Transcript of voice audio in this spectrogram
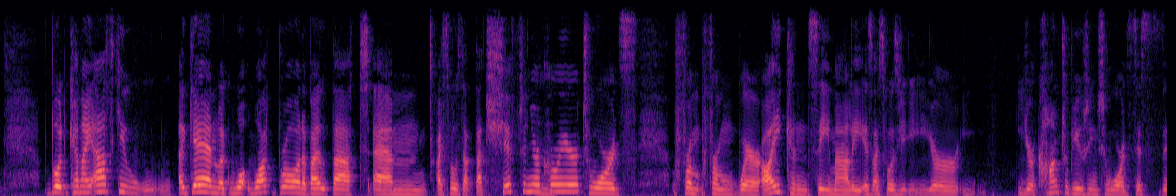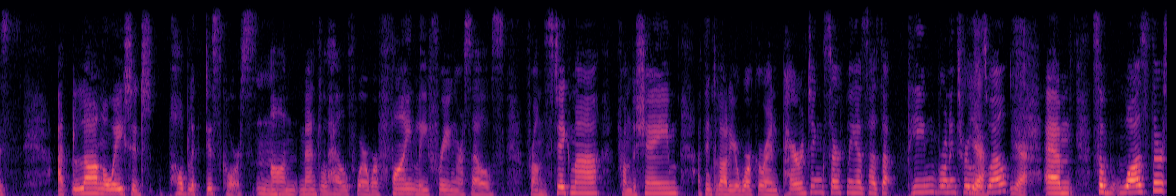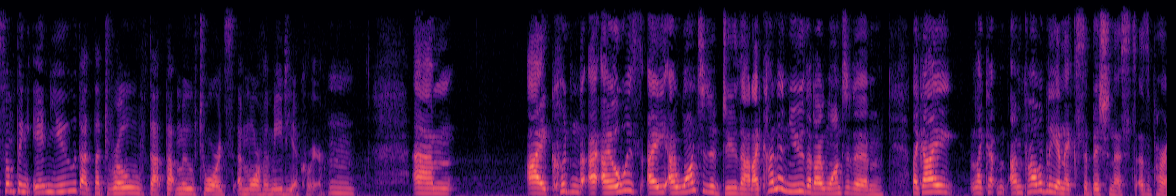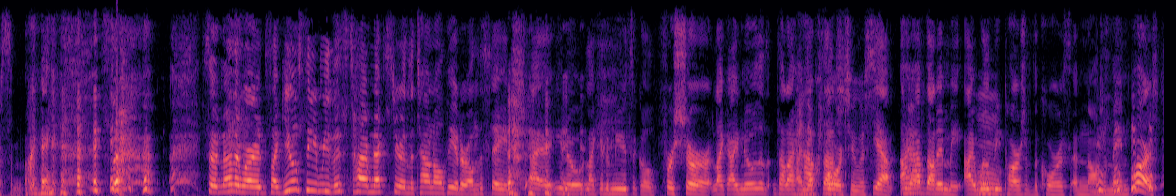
but can I ask you again, like what what brought about that? Um, I suppose that that shift in your career towards from from where I can see Malie is I suppose you, you're you're contributing towards this this long awaited public discourse on mental health where we're finally freeing ourselves from the stigma from the shame i think a lot of your work around parenting certainly has has that theme running through Yeah, as well yeah. um, so was there something in you that, that drove that, that move towards a more of a media career? um I couldn't I, I always I, I wanted to do that. I kind of knew that I wanted um like I like I'm, I'm probably an exhibitionist as a person, okay? so so in other words, like you'll see me this time next year in the Town Hall Theatre on the stage, I, you know, like in a musical for sure. Like I know that, that I, I have look that, forward to it. Yeah, I Yeah. have that in me. I will be part of the chorus and not a main part.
